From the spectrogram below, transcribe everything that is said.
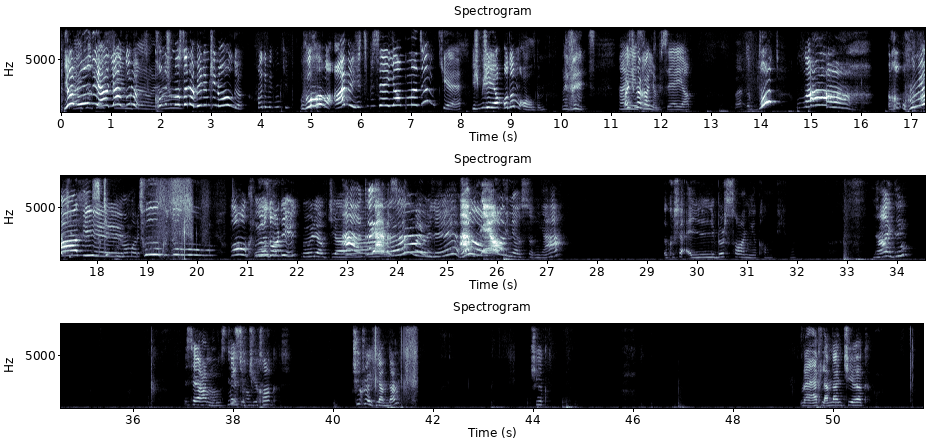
Ya ne oldu ya? Ya Şimdi dur. ya. Konuşmasana benimki ne oldu? Hadi benimki. Oo, abi hiçbir şey yapmadım ki. Hiçbir şey yapmadan mı aldın? Evet. Aç bakalım. Hiçbir şey yap. What? Wow! Olmuyor ki. Abi. Skip mi lan bari? Çok zor. Bak. Öyle zor değil. Böyle yapacağız. Aa, kırar mısın? Böyle. Abi niye oynuyorsun ya? Arkadaşlar 51 saniye kalmış. Neydin? Almamız Neyse çıkak. Çık reklamdan. Çık. Reklamdan çık.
